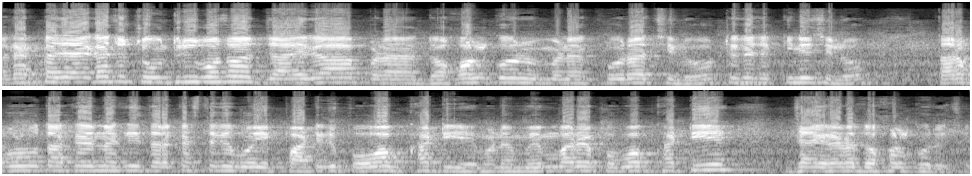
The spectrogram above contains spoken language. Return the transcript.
আর একটা জায়গা আছে চৌত্রিশ বছর জায়গা মানে দখল করে মানে করা ছিল ঠিক আছে কিনেছিল। তারপরেও তাকে নাকি তার কাছ থেকে ওই পার্টির প্রভাব খাটিয়ে মানে মেম্বারের প্রভাব খাটিয়ে জায়গাটা দখল করেছে।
